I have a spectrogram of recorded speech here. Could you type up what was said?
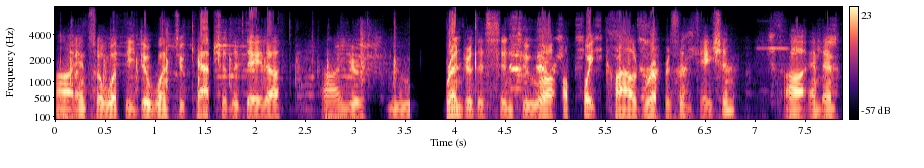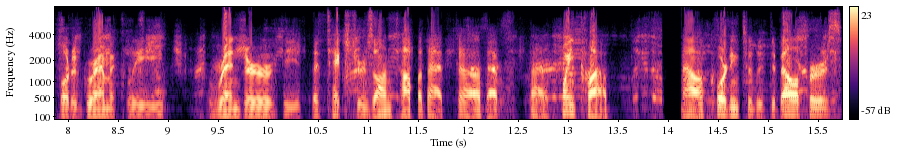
Uh, and so what they do once you capture the data, you render this into a, a point cloud representation, uh, and then photogramically render the, the textures on top of that uh, that uh, point cloud. Now, according to the developers,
